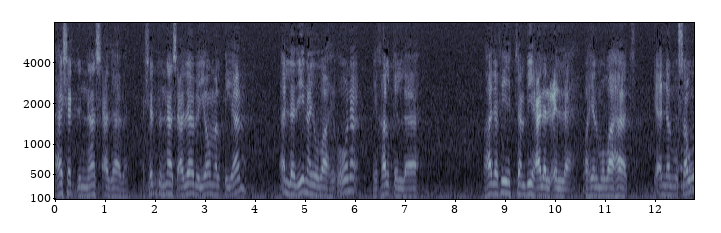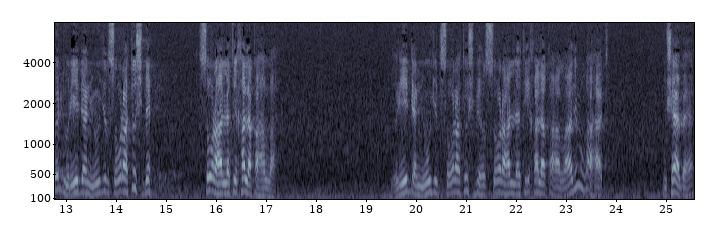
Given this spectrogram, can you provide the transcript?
أشد الناس عذابا. أشد الناس عذابا يوم القيامة الذين يظاهرون بخلق الله. وهذا فيه التنبيه على العلة وهي المضاهاة. لأن المصور يريد أن يوجد صورة تشبه الصورة التي خلقها الله. يريد أن يوجد صورة تشبه الصورة التي خلقها الله هذه مضاهاة مشابهة.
